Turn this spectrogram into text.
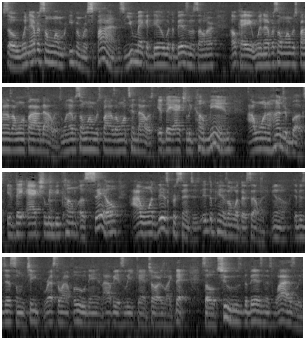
So whenever someone even responds, you make a deal with the business owner okay, whenever someone responds, I want $5. Whenever someone responds, I want $10. If they actually come in, I want a hundred bucks. If they actually become a sale, I want this percentage. It depends on what they're selling. You know, if it's just some cheap restaurant food, then obviously you can't charge like that. So choose the business wisely,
